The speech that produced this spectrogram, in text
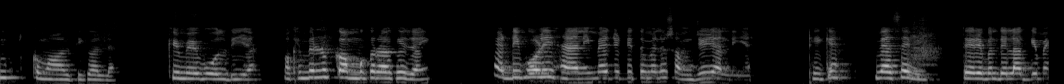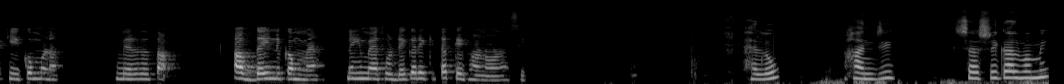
ਹਮ, ਕਮਾਲ ਦੀ ਗੱਲ ਹੈ। ਕਿਵੇਂ ਬੋਲਦੀ ਹੈ? ਆਖੇ ਮੇਰੇ ਨੂੰ ਕੰਮ ਕਰਾ ਕੇ ਜਾਈ। ਐਡੀ ਭੋਲੀ ਹੈ ਨਹੀਂ ਮੈਂ ਜਿੱਡੀ ਤੂੰ ਮੈਨੂੰ ਸਮਝ ਹੀ ਜਾਂਦੀ ਹੈ। ਠੀਕ ਹੈ? ਵੈਸੇ ਵੀ ਤੇਰੇ ਬੰਦੇ ਲੱਗੇ ਮੈਂ ਕੀ ਘੁੰਮਣਾ? ਮੇਰਾ ਤਾਂ ਤਾਂ ਆਪਦਾ ਹੀ ਨਿਕੰਮਾ ਹੈ। ਨਹੀਂ ਮੈਂ ਤੁਹਾਡੇ ਘਰੇ ਕੀ ਧੱਕੇ ਖਾਣ ਆਉਣਾ ਸੀ? ਹੈਲੋ ਹਾਂਜੀ। ਸਤਿ ਸ਼੍ਰੀ ਅਕਾਲ ਮੰਮੀ।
